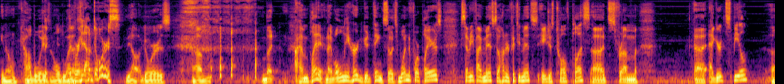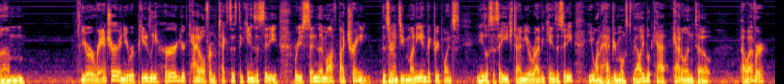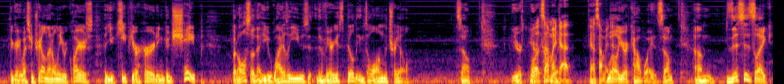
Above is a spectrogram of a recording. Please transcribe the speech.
you know, cowboys and old west, the great outdoors the outdoors. Um, but I haven't played it, and I've only heard good things. So it's one to four players, seventy five minutes to one hundred fifty minutes, ages twelve plus. Uh, it's from uh, Eggertspiel. Um, you're a rancher and you repeatedly herd your cattle from Texas to Kansas City, where you send them off by train. This earns you money and victory points. Needless to say, each time you arrive in Kansas City, you want to have your most valuable cat- cattle in tow. However, the Great Western Trail not only requires that you keep your herd in good shape, but also that you wisely use the various buildings along the trail. So, you're, you're Well, it's not my dad. Yeah, it's not my Well, dad. you're a cowboy. So, um, this is like,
